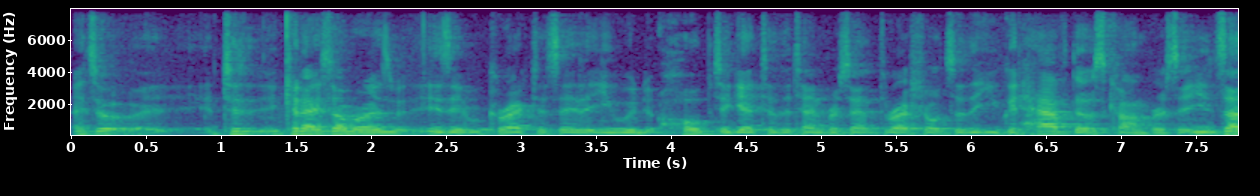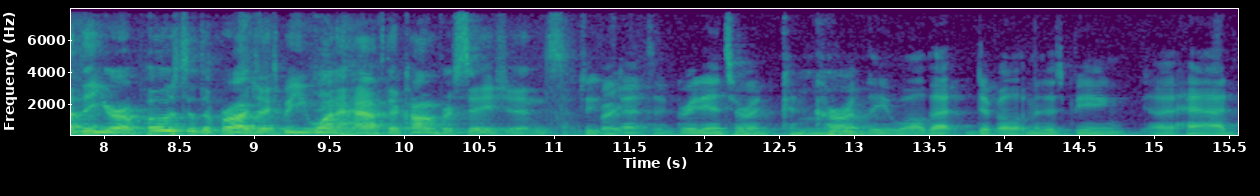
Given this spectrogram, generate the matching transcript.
And so, uh, to, can I summarize, is it correct to say that you would hope to get to the ten percent threshold so that you could have those conversations? It's not that you're opposed to the projects, but you wanna have the conversations. Actually, Right. That's a great answer, and concurrently, while that development is being uh, had,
